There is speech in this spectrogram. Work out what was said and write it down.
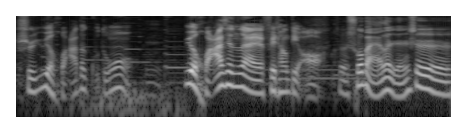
是乐华的股东，月华现在非常屌，就是说白了，人是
